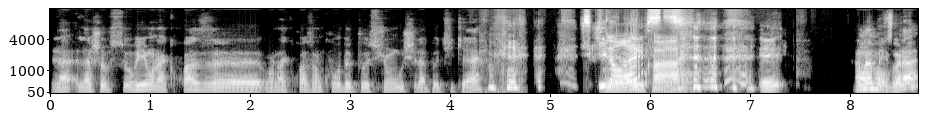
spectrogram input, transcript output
La, la chauve-souris, on la croise, euh, on la croise en cours de potion ou chez l'apothicaire. Ce qu'il en reste. Et ah non mais voilà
